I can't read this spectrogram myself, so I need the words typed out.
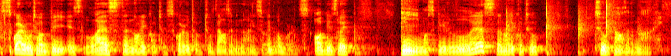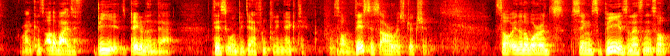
square root of b is less than or equal to square root of 2009. So in other words, obviously b must be less than or equal to 2009, right? Because otherwise if b is bigger than that, this would be definitely negative. So this is our restriction. So in other words, since b is less than so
